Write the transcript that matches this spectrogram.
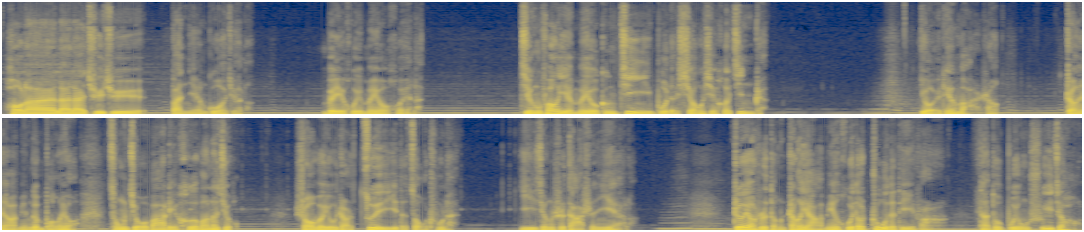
后来来来去去半年过去了，魏辉没有回来，警方也没有更进一步的消息和进展。有一天晚上，张亚明跟朋友从酒吧里喝完了酒，稍微有点醉意的走出来，已经是大深夜了。这要是等张亚明回到住的地方，那都不用睡觉了。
